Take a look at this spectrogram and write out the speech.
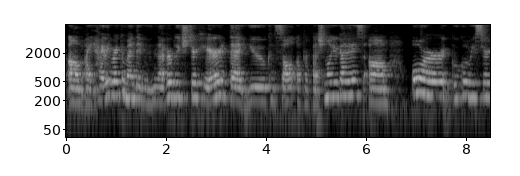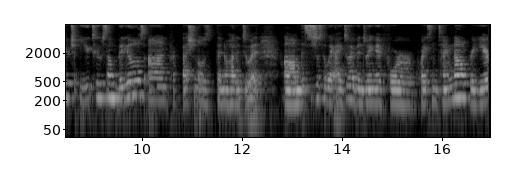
um, I highly recommend that if you've never bleached your hair that you consult a professional, you guys, um, or Google research, YouTube some videos on professionals that know how to do it. Um, this is just the way I do. I've been doing it for quite some time now, for years.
